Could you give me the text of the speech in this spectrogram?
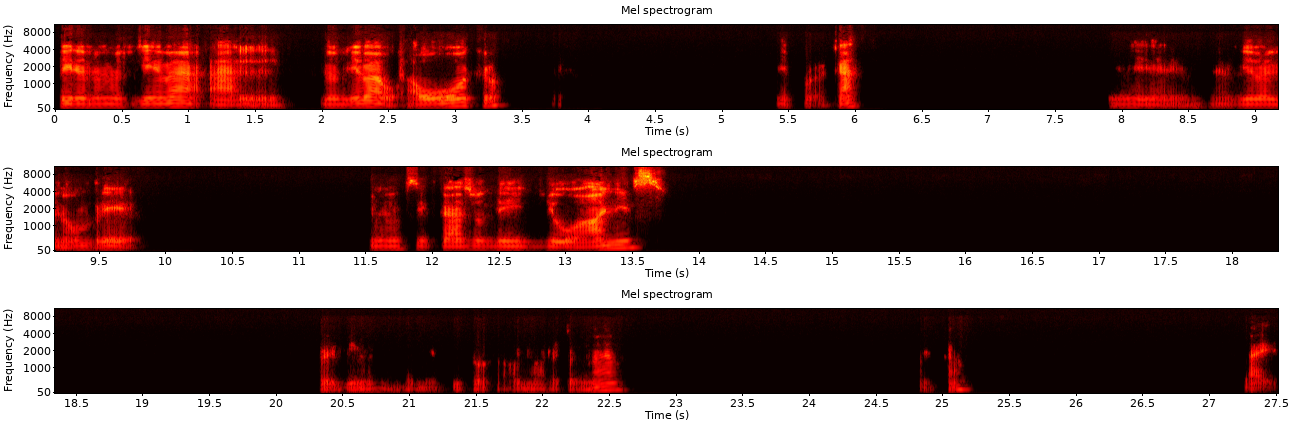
pero no nos lleva al, nos lleva a, a otro, de por acá, eh, nos lleva el nombre, en este caso, de Johannes. Perdimos un momentito, vamos a retornar acá. Vale,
